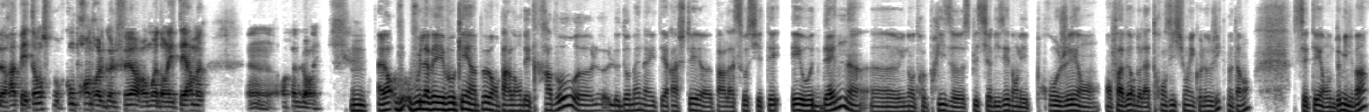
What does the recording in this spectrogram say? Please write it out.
leur appétence pour comprendre le golfeur, au moins dans les termes euh, en fin de journée. Hmm. Alors, vous, vous l'avez évoqué un peu en parlant des travaux. Euh, le, domaine a été racheté euh, par la société Eoden, une entreprise spécialisée dans les projets en, faveur de la transition écologique, notamment. C'était en 2020,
